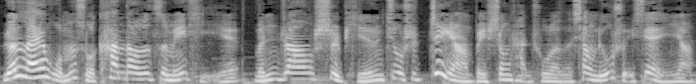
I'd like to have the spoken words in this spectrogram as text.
原来我们所看到的自媒体文章、视频就是这样被生产出来的，像流水线一样，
